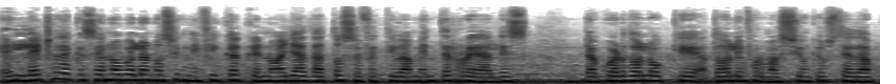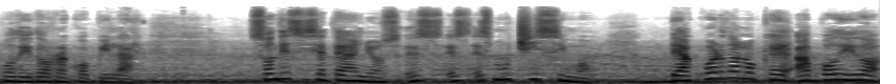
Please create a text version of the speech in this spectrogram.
el hecho de que sea novela no significa que no haya datos efectivamente reales, de acuerdo a lo que, a toda la información que usted ha podido recopilar. Son 17 años, es, es, es muchísimo. De acuerdo a lo que ha podido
